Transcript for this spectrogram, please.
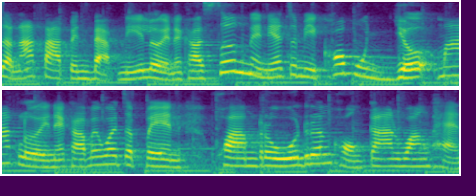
จะหน้าตาเป็นแบบนี้เลยนะคะ ซึ่งในนี้จะมีข้อมูลเยอะมากเลยนะคะ ไม่ว่าจะเป็นความรู้เรื่องของการวางแผน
